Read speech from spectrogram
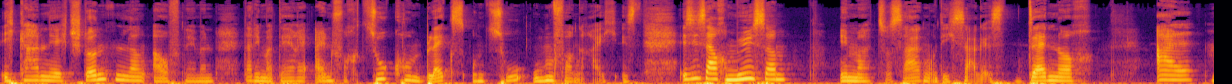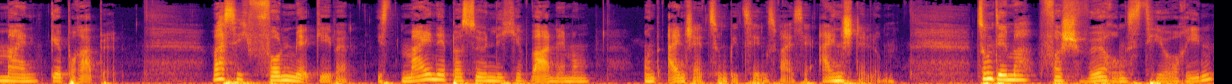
Ich kann nicht stundenlang aufnehmen, da die Materie einfach zu komplex und zu umfangreich ist. Es ist auch mühsam, immer zu sagen, und ich sage es dennoch, all mein Gebrabbel was ich von mir gebe, ist meine persönliche Wahrnehmung und Einschätzung bzw. Einstellung. Zum Thema Verschwörungstheorien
